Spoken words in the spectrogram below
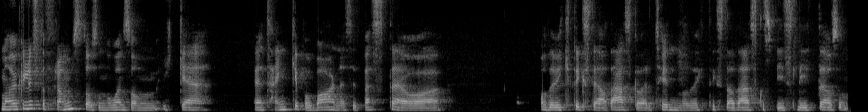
Man har jo ikke lyst til å framstå som noen som ikke eh, tenker på barnet sitt beste. Og, og det viktigste er at jeg skal være tynn, og det viktigste er at jeg skal spise lite. og sånn.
